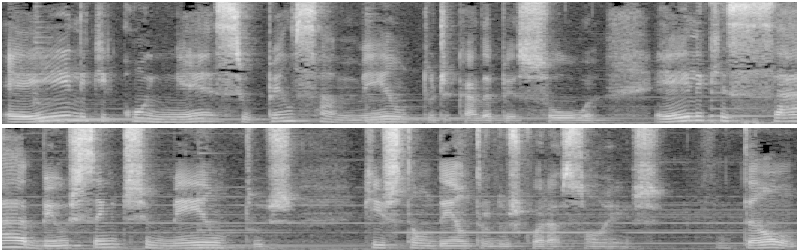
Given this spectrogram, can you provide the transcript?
é ele que conhece o pensamento de cada pessoa, é ele que sabe os sentimentos que estão dentro dos corações. Então,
